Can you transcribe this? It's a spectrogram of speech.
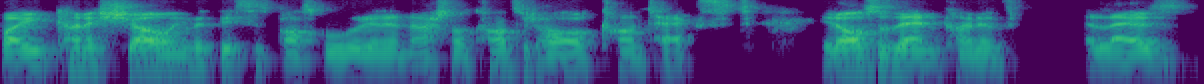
by kind of showing that this is possible within a national concert hall context it also then kind of allows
